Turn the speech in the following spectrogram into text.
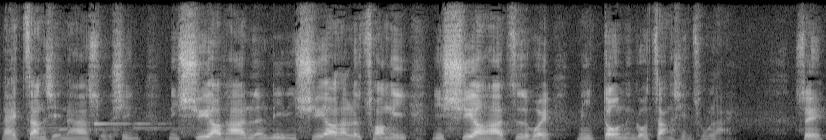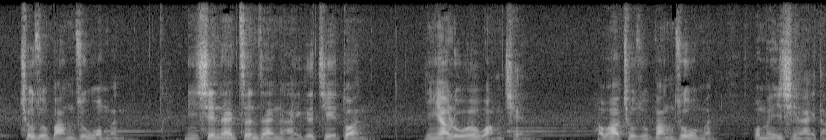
来彰显他的属性。你需要他的能力，你需要他的创意，你需要他的智慧，你都能够彰显出来。所以求主帮助我们。你现在正在哪一个阶段？你要如何往前？好不好？求主帮助我们。我们一起来祷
